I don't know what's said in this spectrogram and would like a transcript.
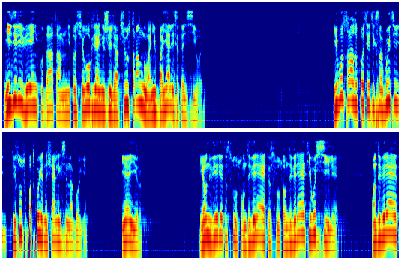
Не деревень, куда там, не то село, где они жили, а всю страну. Они боялись этой силы. И вот сразу после этих событий к Иисусу подходит начальник синагоги, Иаир. И он верит Иисусу, он доверяет Иисусу, он доверяет Его силе. Он доверяет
